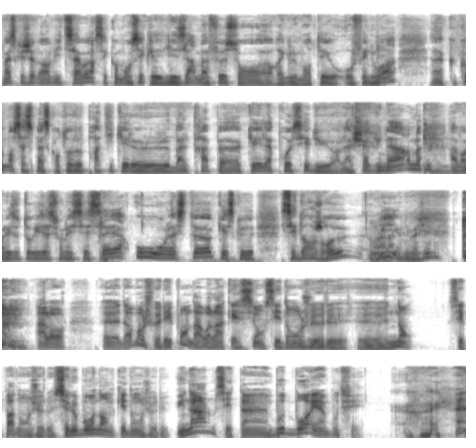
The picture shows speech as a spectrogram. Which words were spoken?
Moi, ce que j'avais envie de savoir, c'est comment on sait que les, les, armes à feu sont euh, réglementées au, au Fénois. Euh, comment ça se passe quand on veut pratiquer le, le baltrap Quelle est la procédure? L'achat d'une arme avant les autorisations nécessaires Où on la stocke? Est-ce que c'est dangereux? Oui, on imagine. Alors, d'abord, je vais répondre à la question. C'est dangereux? Non c'est pas dangereux. C'est le bon homme qui est dangereux. Une arme, c'est un bout de bois et un bout de fer. Ouais, hein?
